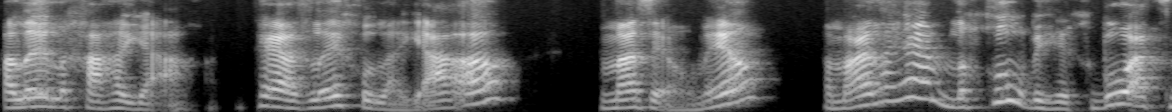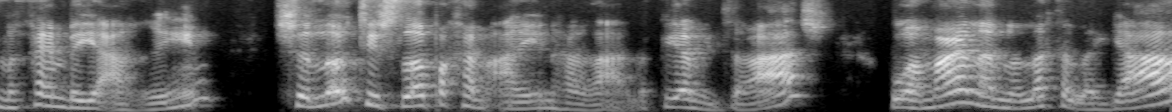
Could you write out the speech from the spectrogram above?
עלה לך היער. אוקיי, אז לכו ליער, מה זה אומר? אמר להם לכו והחבו עצמכם ביערים, שלא תשלוט בכם עין הרע. לפי המדרש, הוא אמר להם ללכת ליער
